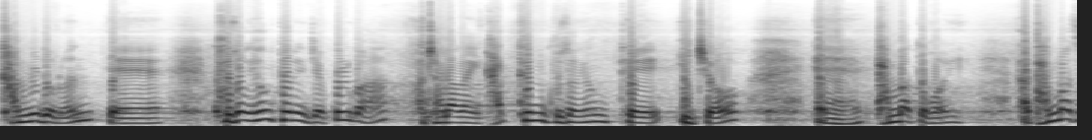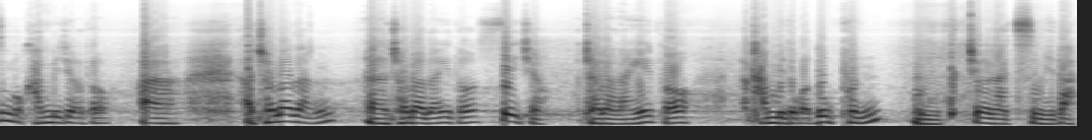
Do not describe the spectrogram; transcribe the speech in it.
감미도는 예, 구성 형태는 이제 꿀과 전화당이 같은 구성 형태이죠. 예, 단맛도 거의 아, 단맛은 뭐 감미제가 더 아, 아, 전화당 아, 전화당이 더 세죠. 전화당이 더 감미도가 높은 음, 특징을 갖습니다.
